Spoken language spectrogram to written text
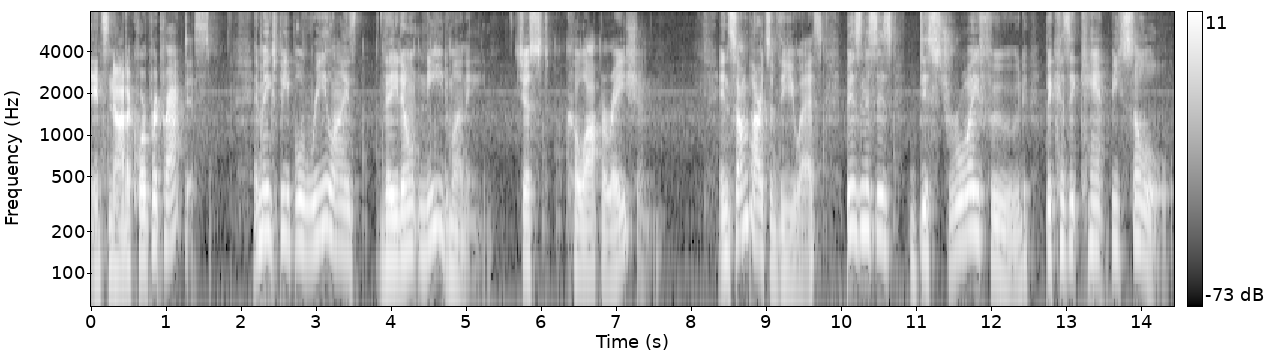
it's not a corporate practice. It makes people realize they don't need money, just cooperation. In some parts of the US, businesses destroy food because it can't be sold.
